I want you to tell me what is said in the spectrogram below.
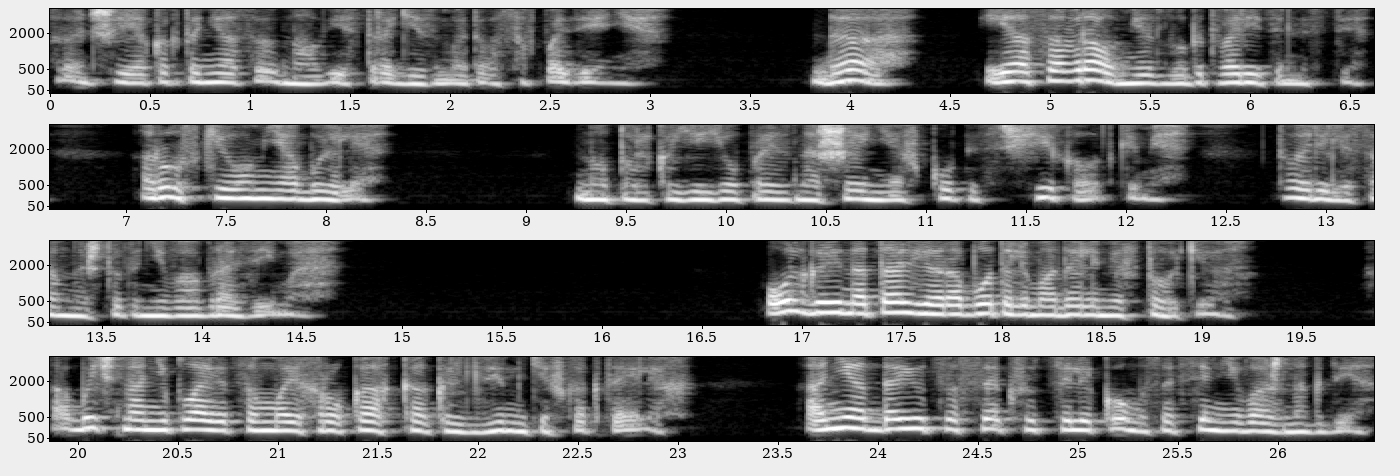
Раньше я как-то не осознал весь трагизм этого совпадения. Да, я соврал мест благотворительности. Русские у меня были. Но только ее произношение вкупе с щиколотками творили со мной что-то невообразимое. Ольга и Наталья работали моделями в Токио. Обычно они плавятся в моих руках, как льдинки в коктейлях. Они отдаются сексу целиком и совсем неважно где.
